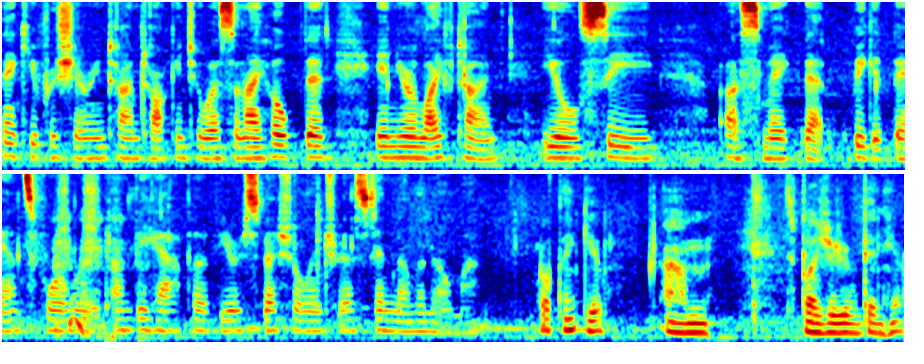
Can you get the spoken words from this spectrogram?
Thank you for sharing time talking to us, and I hope that in your lifetime you'll see us make that big advance forward on behalf of your special interest in melanoma. Well, thank you. Um, it's a pleasure to have been here.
